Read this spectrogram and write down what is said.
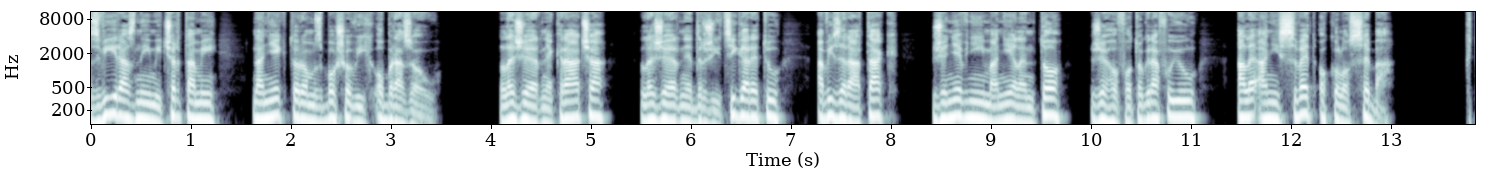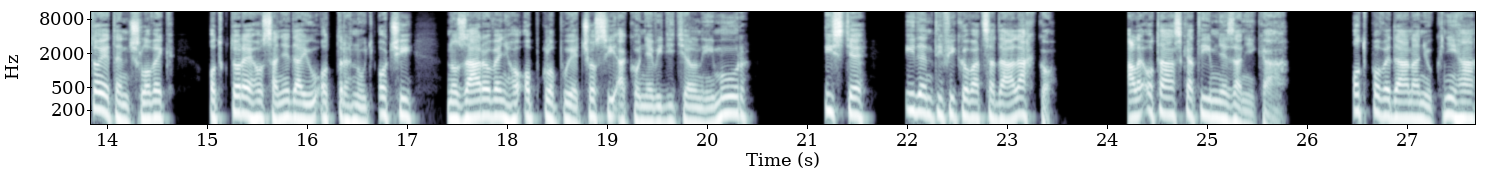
s výraznými črtami na niektorom z bošových obrazov. Ležérne kráča, ležérne drží cigaretu a vyzerá tak, že nevníma nielen to, že ho fotografujú, ale ani svet okolo seba. Kto je ten človek, od ktorého sa nedajú odtrhnúť oči, no zároveň ho obklopuje čosi ako neviditeľný múr? Iste, identifikovať sa dá ľahko. Ale otázka tým nezaniká. Odpovedá na ňu kniha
